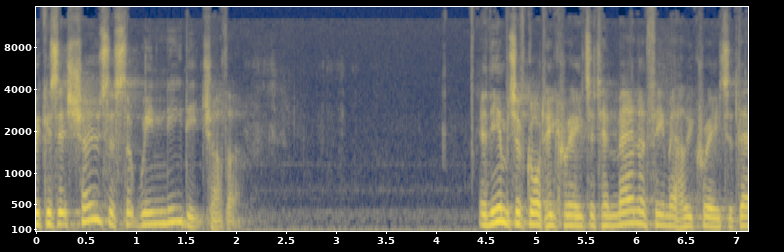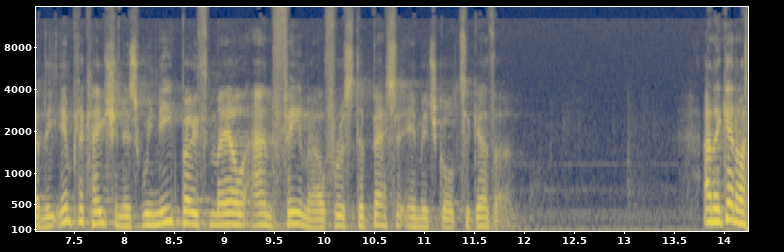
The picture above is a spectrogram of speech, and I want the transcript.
because it shows us that we need each other. In the image of God, He created him, male and female, He created them. The implication is we need both male and female for us to better image God together. And again, I,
